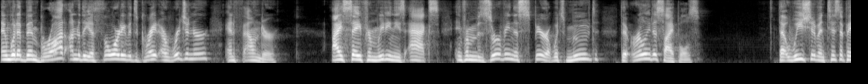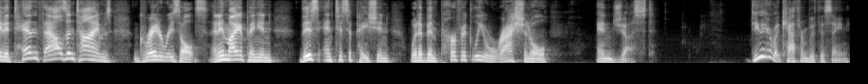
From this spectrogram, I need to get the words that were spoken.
and would have been brought under the authority of its great originator and founder, I say from reading these Acts and from observing the spirit which moved the early disciples that we should have anticipated 10,000 times greater results. And in my opinion, this anticipation would have been perfectly rational and just. Do you hear what Catherine Booth is saying?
